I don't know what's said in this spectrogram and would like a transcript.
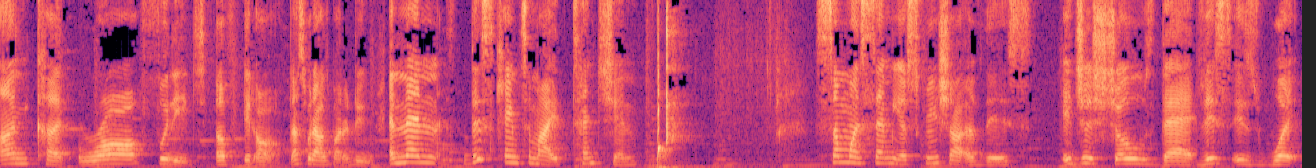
uncut, raw footage of it all. That's what I was about to do. And then this came to my attention. Someone sent me a screenshot of this it just shows that this is what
